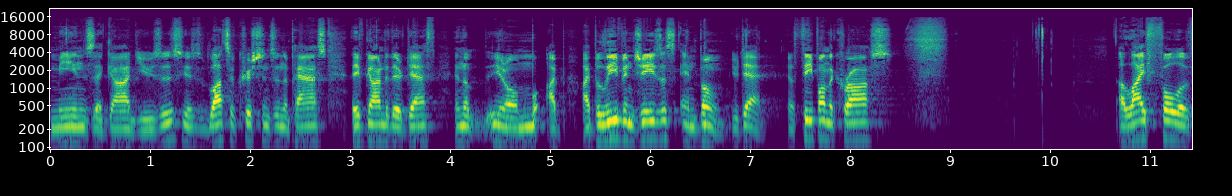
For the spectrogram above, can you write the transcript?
means that God uses. There's lots of Christians in the past, they've gone to their death, and, the, you know, I, I believe in Jesus, and boom, you're dead. A thief on the cross. A life full of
